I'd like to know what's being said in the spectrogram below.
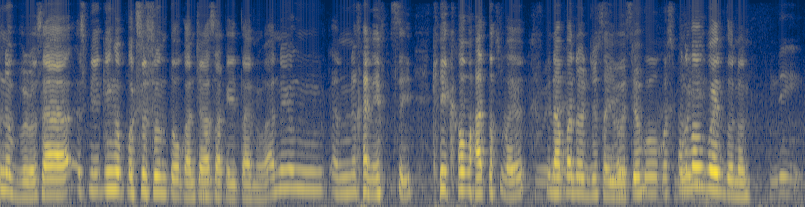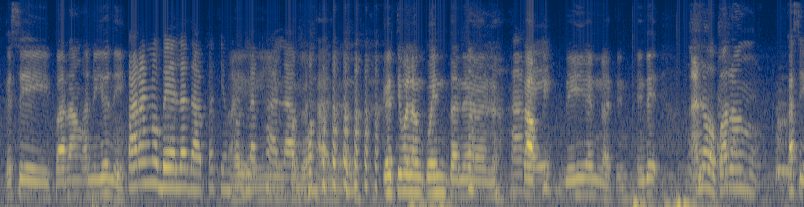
ano bro, sa speaking of pagsusuntukan tsaka sakitan mo, ano yung, ano yung kanina si Kiko Matos ba yun? Pinapanood nyo sa YouTube? Focus Ano bang kwento nun? Hindi, kasi parang ano yun eh. Parang nobela dapat yung paglathala mo. Kahit walang kwenta na ano, Okay. topic, di ano natin. Hindi, ano, parang, kasi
